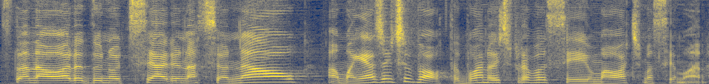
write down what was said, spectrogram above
Está na hora do Noticiário Nacional. Amanhã a gente volta. Boa noite para você e uma ótima semana.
